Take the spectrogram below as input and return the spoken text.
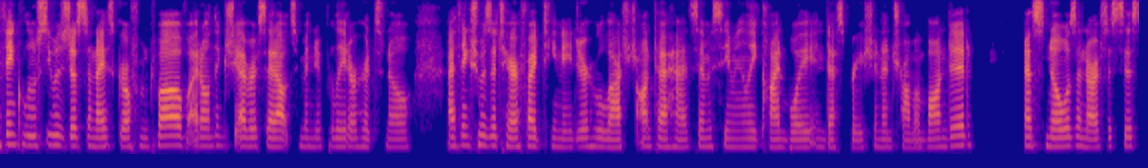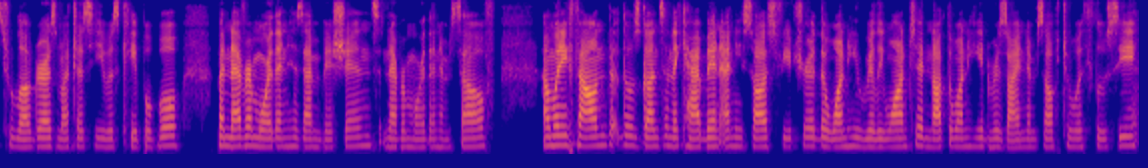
think Lucy was just a nice girl from 12. I don't think she ever set out to manipulate or hurt Snow. I think she was a terrified teenager who latched onto a handsome, seemingly kind boy in desperation and trauma bonded. As Snow was a narcissist who loved her as much as he was capable, but never more than his ambitions, never more than himself. And when he found those guns in the cabin and he saw his future, the one he really wanted, not the one he had resigned himself to with Lucy,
